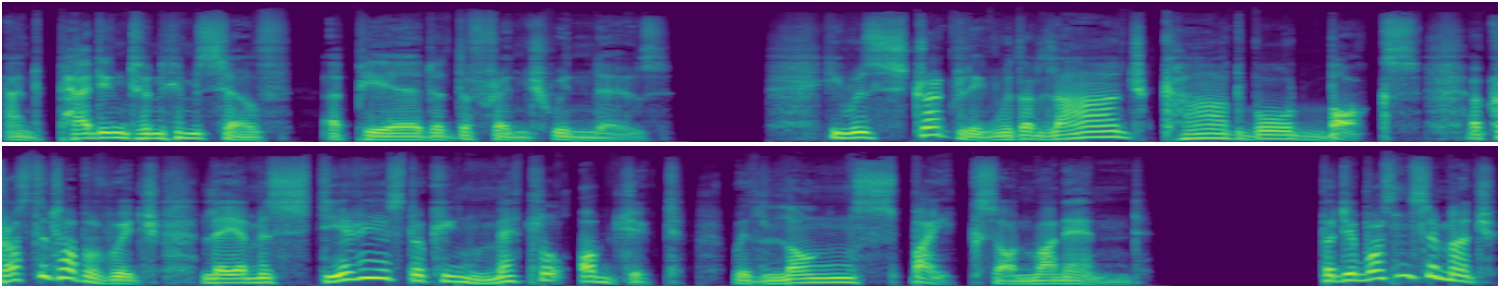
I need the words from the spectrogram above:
and Paddington himself appeared at the French windows. He was struggling with a large cardboard box, across the top of which lay a mysterious looking metal object with long spikes on one end. But it wasn't so much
